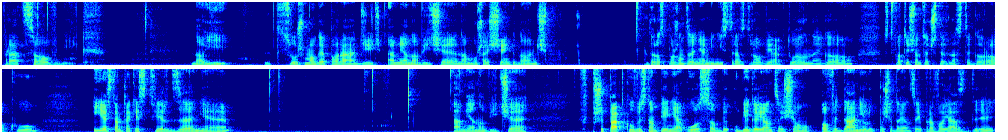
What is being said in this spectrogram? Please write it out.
pracownik. No i cóż mogę poradzić, a mianowicie no muszę sięgnąć do rozporządzenia Ministra Zdrowia aktualnego z 2014 roku i jest tam takie stwierdzenie, a mianowicie w przypadku wystąpienia u osoby ubiegającej się o wydanie lub posiadającej prawo jazdy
